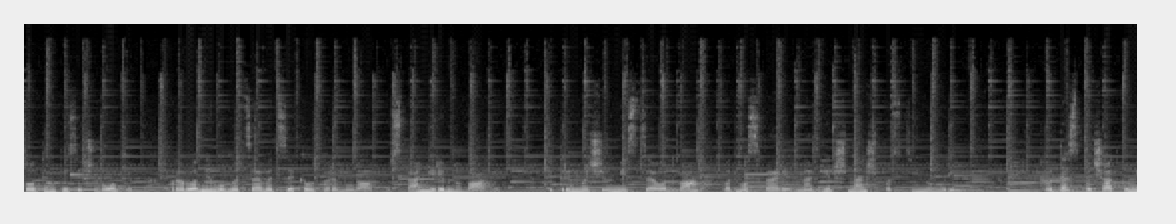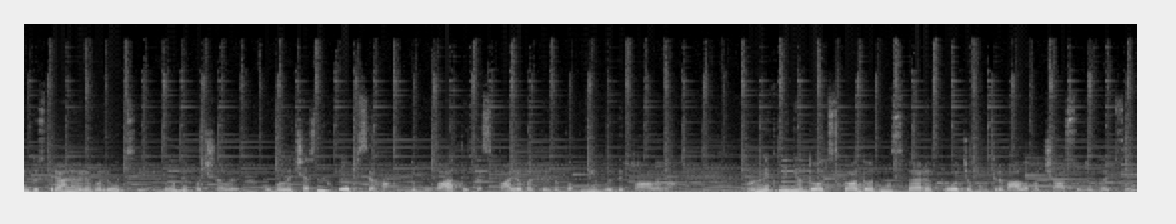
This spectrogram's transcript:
сотень тисяч років природний вуглецевий цикл перебував у стані рівноваги, підтримуючи вміст СО2 в атмосфері на більш-менш постійному рівні. Проте з початком індустріальної революції люди почали у величезних обсягах добувати та спалювати викопні види палива. Проникнення до складу атмосфери протягом тривалого часу вуглецю,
